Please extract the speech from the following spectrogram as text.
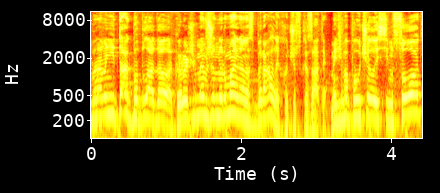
вона мені так бабла дала. Коротше, ми вже нормально назбирали, хочу сказати. Ми типа получили 700,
